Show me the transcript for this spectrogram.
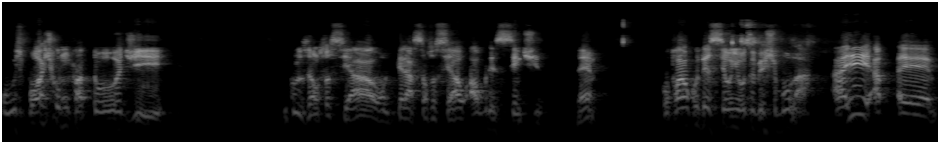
O esporte como um fator de inclusão social, interação social, algo nesse sentido. Né? Conforme aconteceu em outro vestibular. Aí, é,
